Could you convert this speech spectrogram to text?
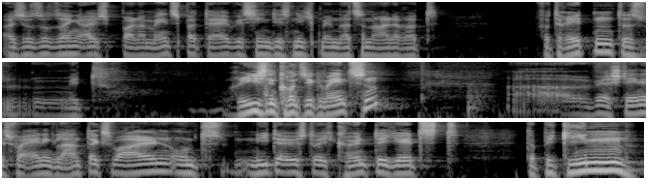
Also sozusagen als Parlamentspartei, wir sind jetzt nicht mehr im Nationalrat vertreten, das mit Riesenkonsequenzen. Äh, wir stehen jetzt vor einigen Landtagswahlen und Niederösterreich könnte jetzt der Beginn,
